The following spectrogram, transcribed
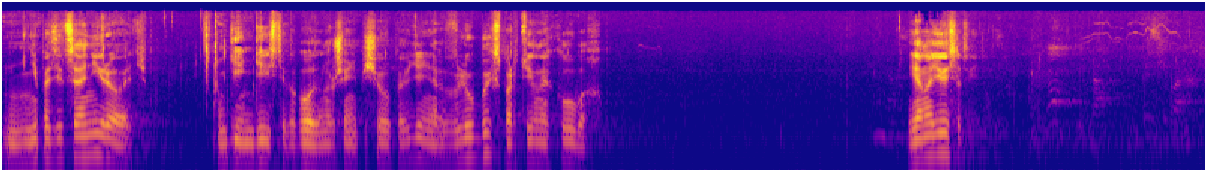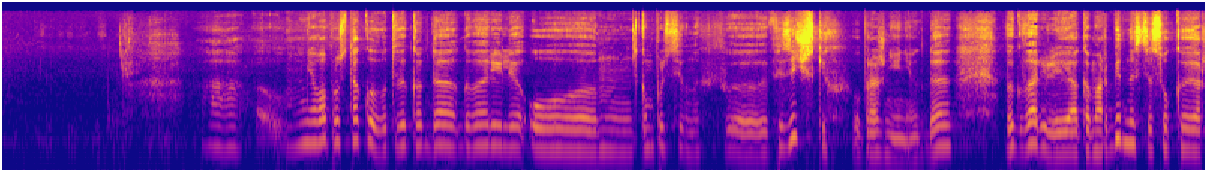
не позиционировать день действия поводу нарушения пищевого поведения в любых спортивных клубах. Я надеюсь, ответил. А, у меня вопрос такой. Вот вы когда говорили о компульсивных э, физических упражнениях, да, вы говорили и о коморбидности с ОКР,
